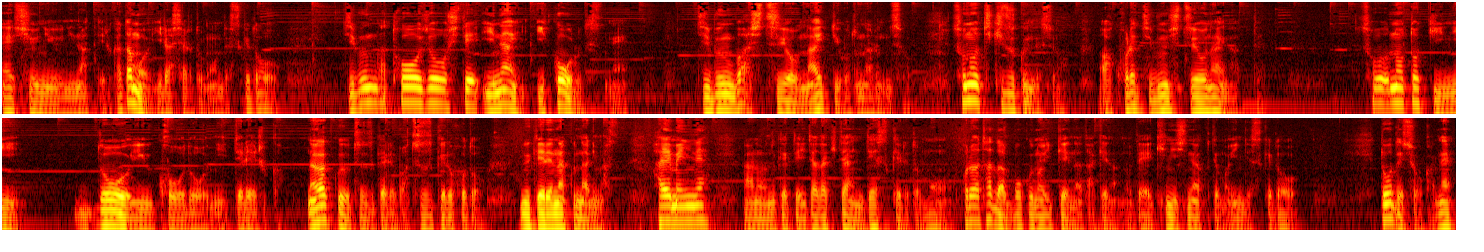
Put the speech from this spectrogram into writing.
ね、収入になっている方もいらっしゃると思うんですけど自分が登場していないイコールですね自分は必要ないっていうことになるんですよ。そのうち気づくんですよ。あこれ自分必要ないなって。その時にどういう行動に出れるか。長く続ければ続けるほど抜けれなくなります。早めにねあの抜けていただきたいんですけれどもこれはただ僕の意見なだけなので気にしなくてもいいんですけどどうでしょうかね。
